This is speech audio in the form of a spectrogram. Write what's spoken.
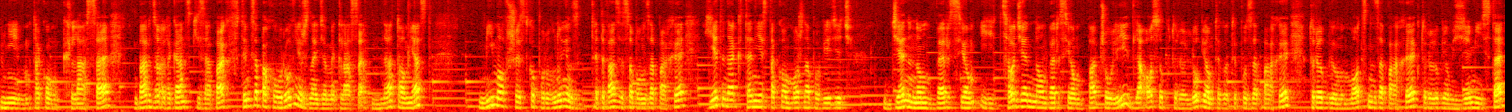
w nim taką klasę. Bardzo elegancki zapach. W tym zapachu również znajdziemy klasę. Natomiast mimo wszystko porównując te dwa ze sobą zapachy, jednak ten jest taką można powiedzieć dzienną wersją i codzienną wersją paczuli dla osób, które lubią tego typu zapachy, które lubią mocne zapachy, które lubią ziemiste,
